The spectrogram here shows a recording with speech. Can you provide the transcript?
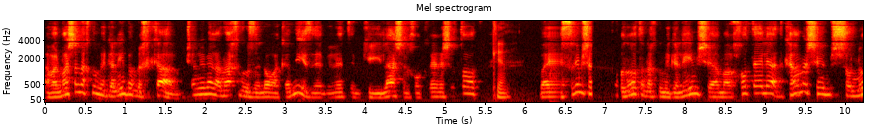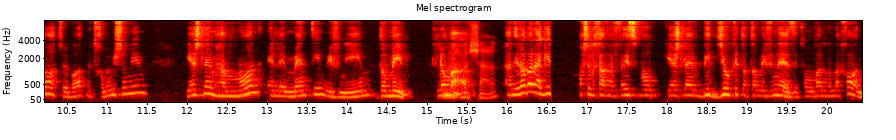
אבל מה שאנחנו מגלים במחקר, כשאני אומר אנחנו, זה לא רק אני, זה באמת קהילה של חוקרי רשתות, כן. ב-20 שנה האחרונות אנחנו מגלים שהמערכות האלה, עד כמה שהן שונות ובאות מתחומים שונים, יש להם המון אלמנטים מבניים דומים. כלומר, למשל, אני לא בא להגיד שלך ופייסבוק יש להם בדיוק את אותו מבנה, זה כמובן לא נכון,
